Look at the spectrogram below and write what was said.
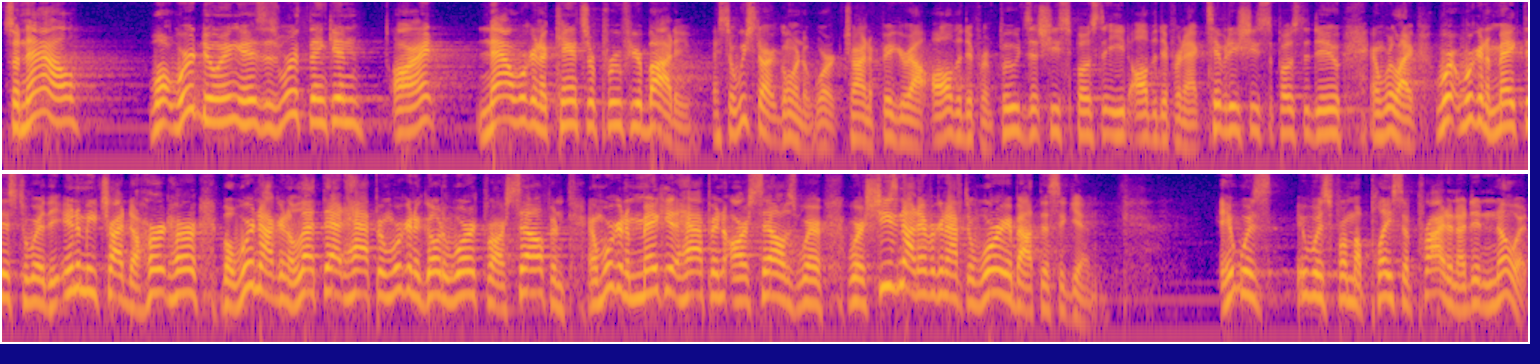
So now, what we're doing is, is we're thinking, all right, now we're going to cancer proof your body. And so we start going to work trying to figure out all the different foods that she's supposed to eat, all the different activities she's supposed to do. And we're like, we're, we're going to make this to where the enemy tried to hurt her, but we're not going to let that happen. We're going to go to work for ourselves and, and we're going to make it happen ourselves where, where she's not ever going to have to worry about this again. It was, it was from a place of pride, and I didn't know it.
